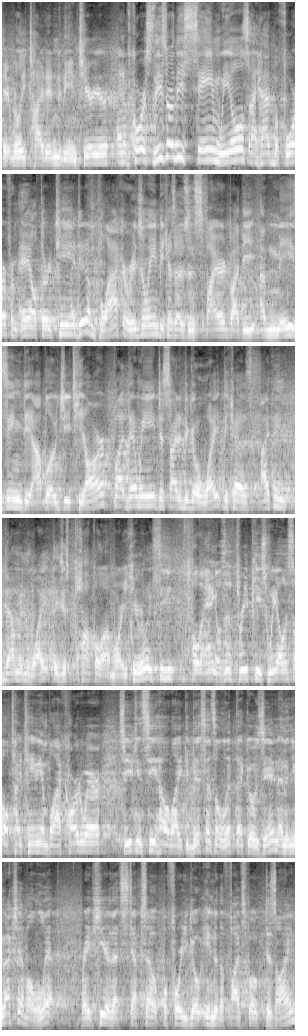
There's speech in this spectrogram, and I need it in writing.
it really tied into the interior. And of course, these are the same wheels I had before from AL13. I did them black originally because I was inspired by the amazing Diablo GTR, but then we decided to go white because I think them in white, they just pop a lot more. You can really see all the angles. This is a three-piece wheel. This is all titanium black hardware. So you can see how like this has a lip that goes in and then you actually have a lip right here that steps out before you go into the five spoke design.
